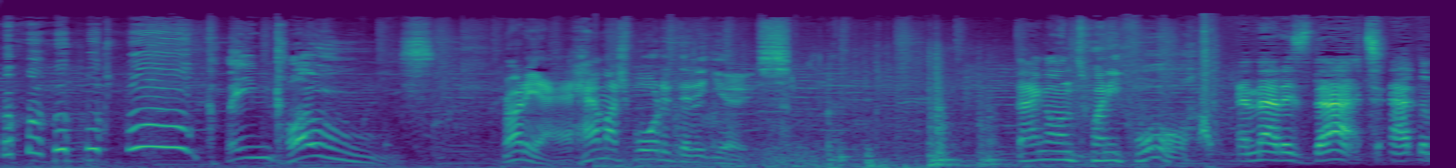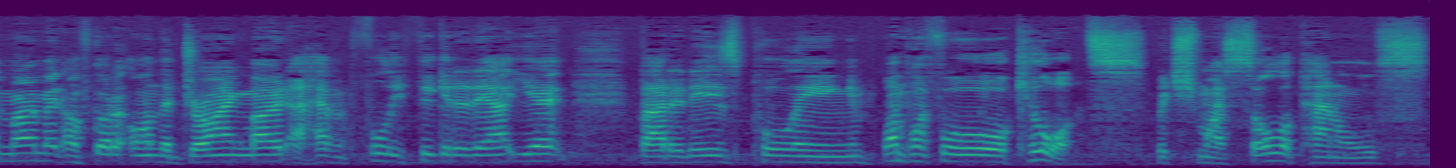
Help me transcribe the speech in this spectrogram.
Clean clothes. Rightio, how much water did it use? Bang on 24. And that is that. At the moment, I've got it on the drying mode. I haven't fully figured it out yet, but it is pulling 1.4 kilowatts, which my solar panels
